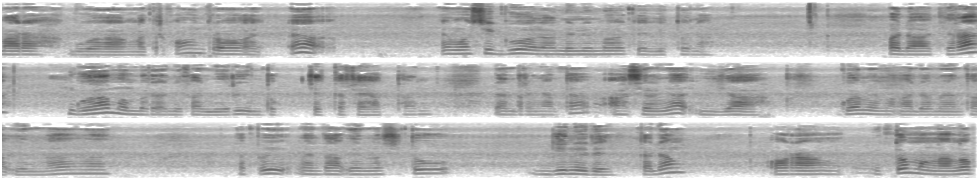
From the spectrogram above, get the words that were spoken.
marah gue nggak terkontrol eh emosi gue lah minimal kayak gitu. Nah pada akhirnya gue memberanikan diri untuk cek kesehatan dan ternyata hasilnya iya. Gue memang ada mental illness tapi mental illness itu gini deh kadang orang itu menganggap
